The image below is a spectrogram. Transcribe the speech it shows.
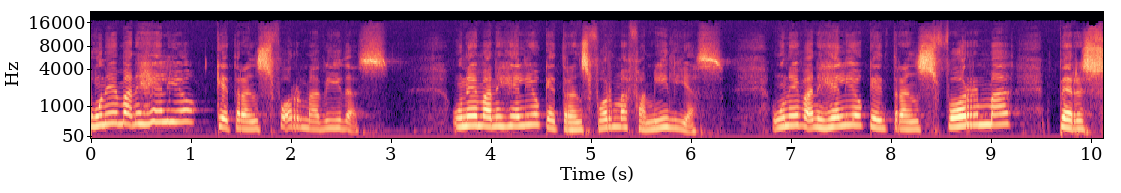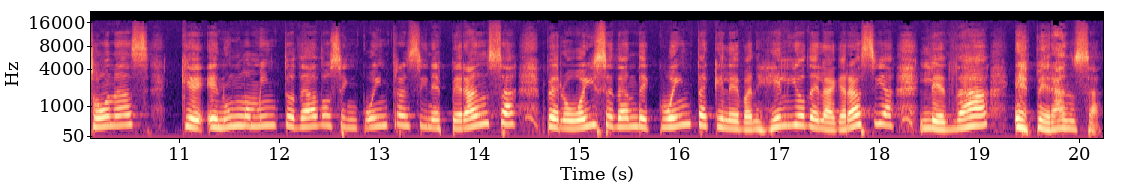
Un Evangelio que transforma vidas. Un Evangelio que transforma familias. Un Evangelio que transforma personas que en un momento dado se encuentran sin esperanza, pero hoy se dan de cuenta que el Evangelio de la gracia le da esperanza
